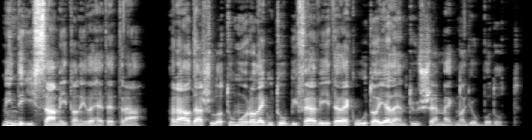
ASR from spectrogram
Mindig is számítani lehetett rá, ráadásul a tumor a legutóbbi felvételek óta jelentősen megnagyobbodott.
